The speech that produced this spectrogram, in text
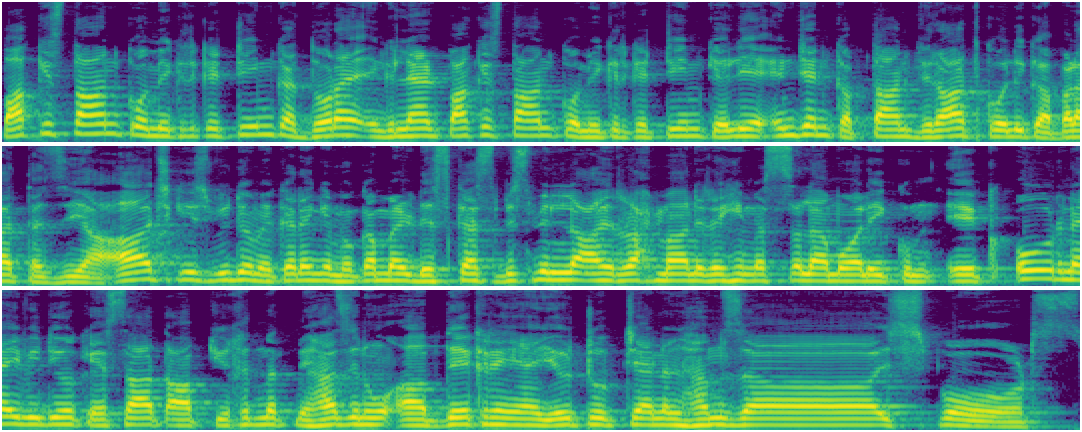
पाकिस्तान कौमी क्रिकेट टीम का दौरा, इंग्लैंड पाकिस्तान कौमी क्रिकेट टीम के लिए इंडियन कप्तान विराट कोहली का बड़ा तजिया। आज की इस वीडियो में करेंगे मुकम्मल डिस्कस अस्सलाम वालेकुम एक और नई वीडियो के साथ आपकी खिदमत में हाजिर हूँ। आप देख रहे हैं यूट्यूब चैनल हमजा स्पोर्ट्स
